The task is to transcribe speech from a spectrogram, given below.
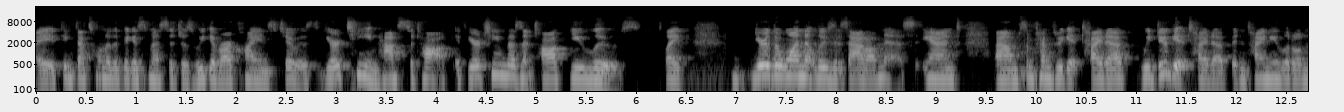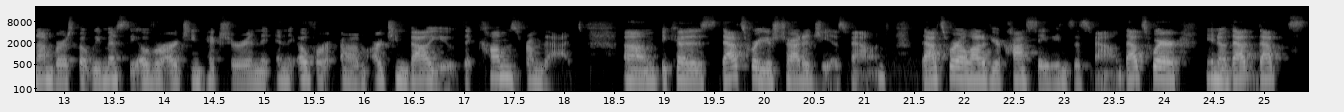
i think that's one of the biggest messages we give our clients too is your team has to talk. If your team doesn't talk you lose like you're the one that loses out on this. And um, sometimes we get tied up we do get tied up in tiny little numbers but we miss the overarching picture and the, and the overarching um, value that comes from that um, because that's where your strategy is found. That's where a lot of your cost savings is found. That's where you know that that's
